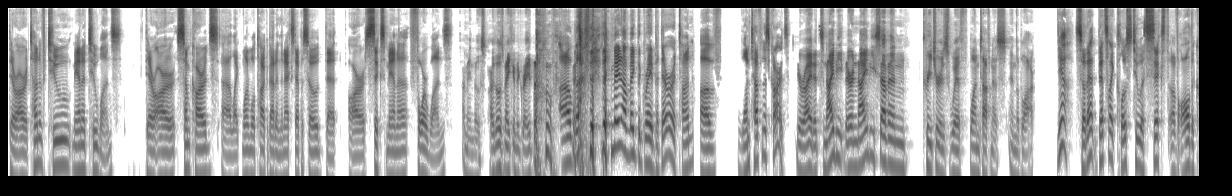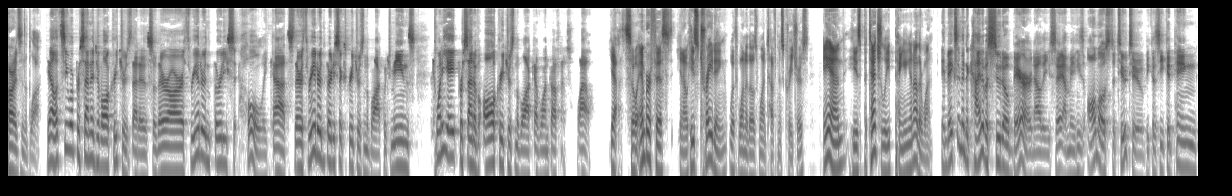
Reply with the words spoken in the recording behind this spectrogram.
there are a ton of two mana two ones. There are some cards, uh, like one we'll talk about in the next episode, that are six mana four ones. I mean, those are those making the grade though? uh, they may not make the grade, but there are a ton of one toughness cards. You're right. It's ninety. There are ninety-seven creatures with one toughness in the block. Yeah, so that that's like close to a sixth of all the cards in the block. Yeah, let's see what percentage of all creatures that is. So there are 336 holy cats. There are 336 creatures in the block, which means 28% of all creatures in the block have one toughness. Wow. Yeah, so Ember Fist, you know, he's trading with one of those one toughness creatures and he's potentially pinging another one. It makes him into kind of a pseudo bear now that you say. I mean, he's almost a 2-2 because he could ping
